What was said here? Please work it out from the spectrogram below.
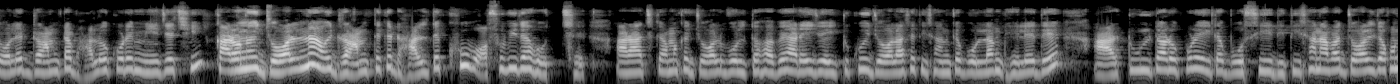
জলের ড্রামটা ভালো করে মেজেছি, কারণ ওই জল না, ওই ড্রাম থেকে ঢালতে খুব অসুবিধা হচ্ছে। আর আজকে আমাকে জল বলতে হবে, আর এই যে এইটুকুই জল আছে, তিশানকে বললাম ঢেলে দে, আর টুলটার ওপরে এইটা বসিয়ে দিই তিশান আবার জল যখন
